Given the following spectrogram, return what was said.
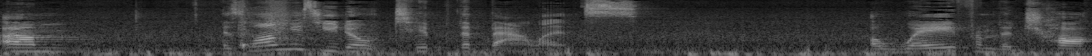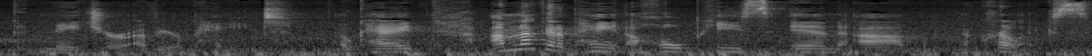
Um, as long as you don't tip the balance away from the chalk nature of your paint, okay? I'm not gonna paint a whole piece in um, acrylics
